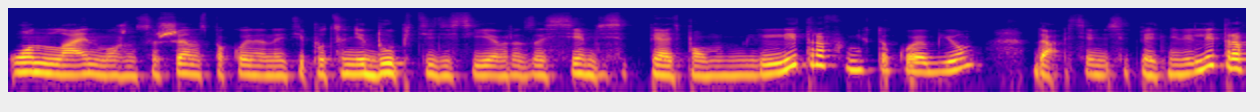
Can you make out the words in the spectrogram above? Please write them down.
онлайн можно совершенно спокойно найти по цене до 50 евро за 75, по-моему, миллилитров. У них такой объем. Да, 75 миллилитров.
